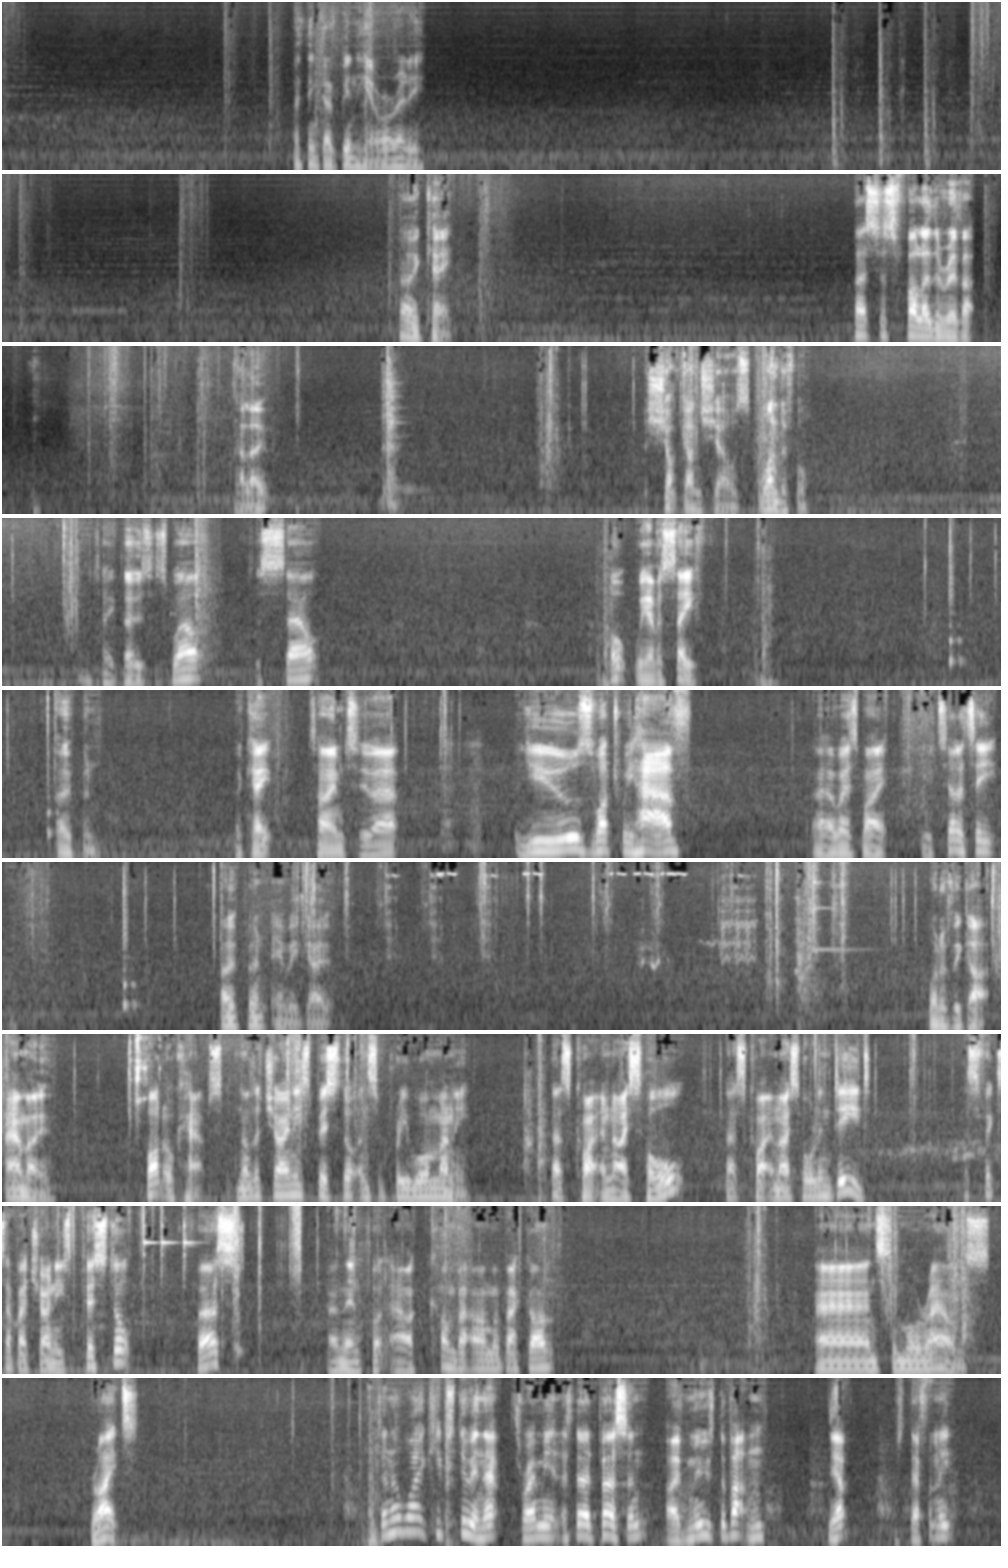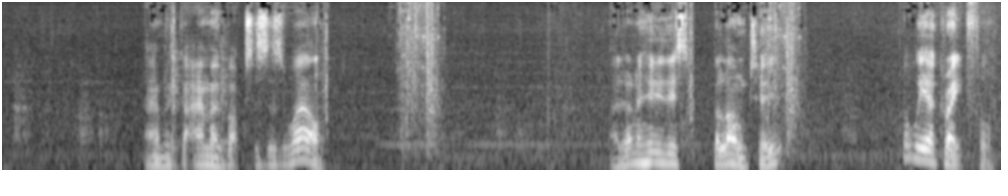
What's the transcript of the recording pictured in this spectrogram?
I think I've been here already. Okay. Let's just follow the river. Hello. Shotgun shells. Wonderful. I'll take those as well to sell. Oh, we have a safe. Open. Okay, time to uh, use what we have. Uh, where's my utility? Open. Here we go. What have we got? Ammo. Bottle caps. Another Chinese pistol and some pre-war money. That's quite a nice haul. That's quite a nice haul indeed. Let's fix up our Chinese pistol first. And then put our combat armor back on. And some more rounds. Right. I don't know why it keeps doing that. Throwing me at the third person. I've moved the button. Yep. It's definitely. And we've got ammo boxes as well. I don't know who this belonged to. But we are grateful.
